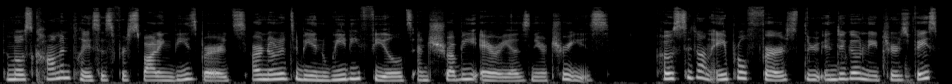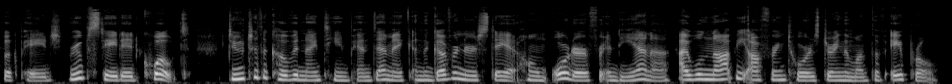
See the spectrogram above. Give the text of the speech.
The most common places for spotting these birds are noted to be in weedy fields and shrubby areas near trees. Posted on April 1st through Indigo Nature's Facebook page, Roop stated, quote, Due to the COVID 19 pandemic and the governor's stay at home order for Indiana, I will not be offering tours during the month of April.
